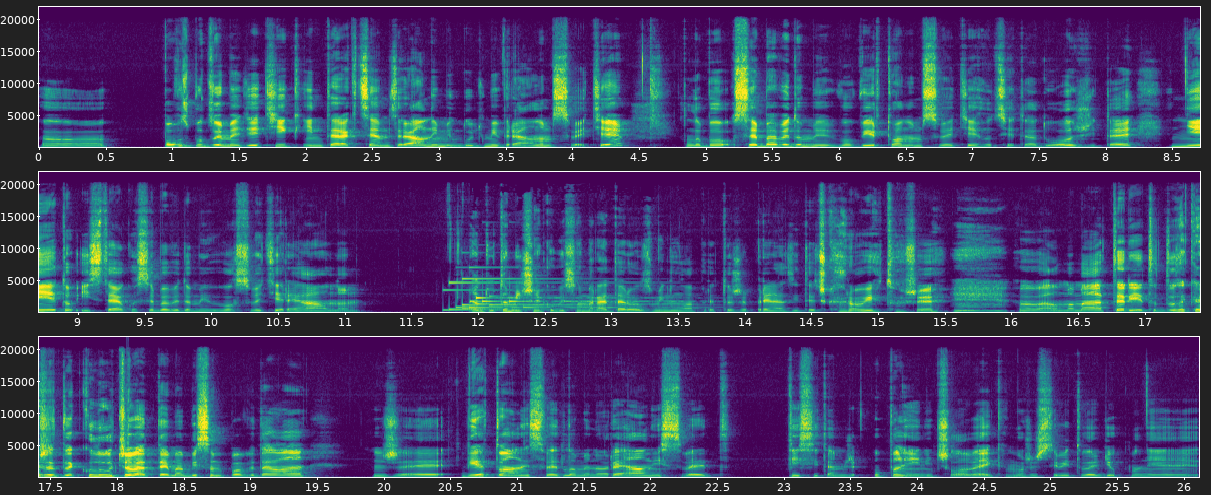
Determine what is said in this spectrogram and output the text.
uh, povzbudzujeme deti k interakciám s reálnymi ľuďmi v reálnom svete, lebo sebavedomie vo virtuálnom svete, hoci je teda dôležité, nie je to isté ako sebavedomie vo svete reálnom. A túto myšlenku by som rada rozvinula, pretože pre nás ITčkarov je to, že alma mater, je to taká, že to kľúčová téma by som povedala, že virtuálny svet lomeno reálny svet ty si tam, že úplne iný človek, môžeš si vytvoriť úplne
